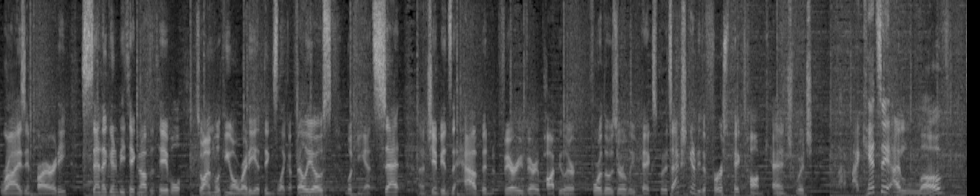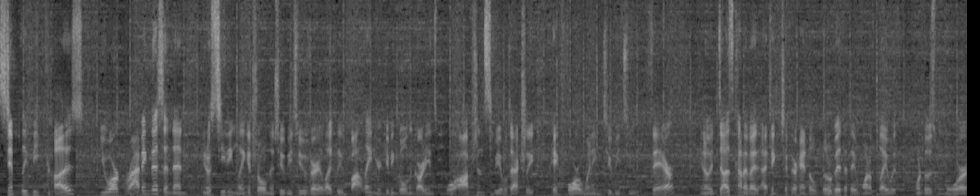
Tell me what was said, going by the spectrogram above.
rise in priority. Senna going to be taken off the table, so I'm looking already at things like Aphelios, looking at Sett, uh, champions that have been very, very popular for those early picks, but it's actually going to be the first pick Tahm Kench, which I can't say I love simply because you are grabbing this and then, you know, ceding lane control in the 2v2, very likely bot lane. You're giving Golden Guardians more options to be able to actually pick for winning 2v2 there. You know, it does kind of, I, I think, tip their hand a little bit that they want to play with one of those more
